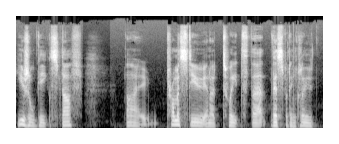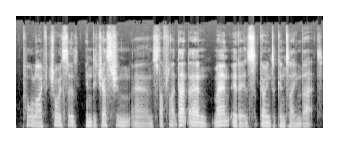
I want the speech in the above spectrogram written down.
usual geek stuff. I promised you in a tweet that this would include poor life choices, indigestion, and stuff like that, and man, it is going to contain that.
